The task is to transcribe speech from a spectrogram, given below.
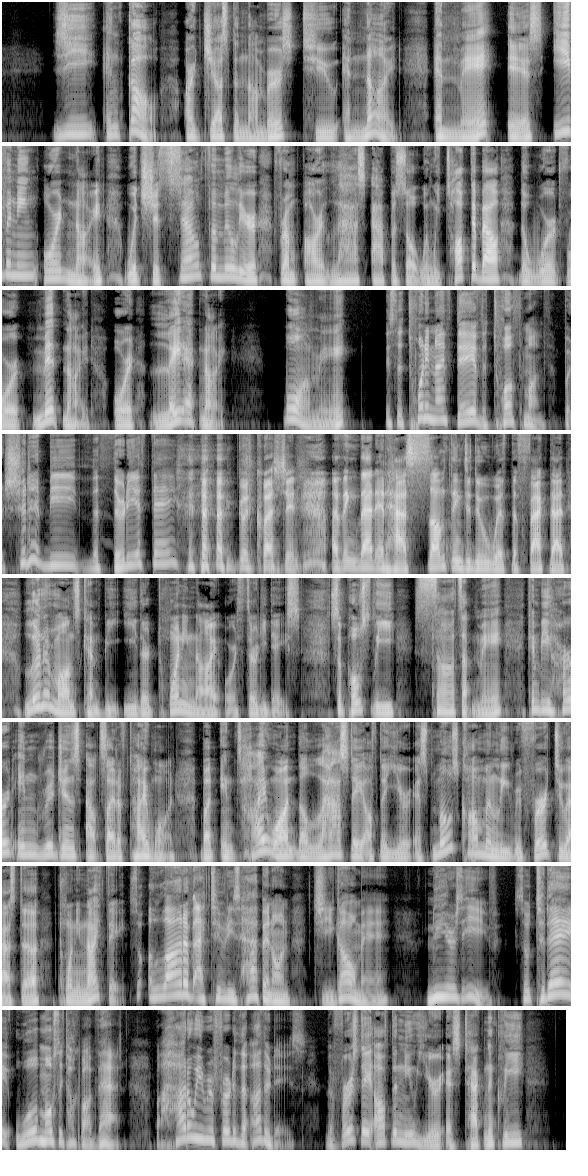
Yi and Gao are just the numbers 2 and 9, and Mei is evening or night, which should sound familiar from our last episode when we talked about the word for midnight or late at night. 过美 It's the 29th day of the 12th month but shouldn't it be the 30th day? Good question. I think that it has something to do with the fact that lunar months can be either 29 or 30 days. Supposedly, Mei can be heard in regions outside of Taiwan, but in Taiwan, the last day of the year is most commonly referred to as the 29th day. So a lot of activities happen on Mei, New Year's Eve. So today we'll mostly talk about that. But how do we refer to the other days? The first day of the new year is technically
